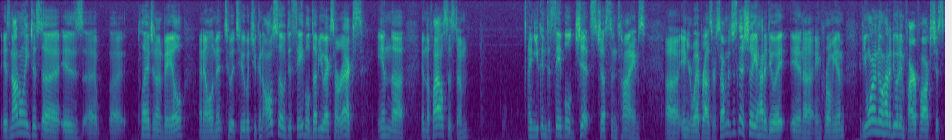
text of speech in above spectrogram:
is not only just uh is uh, uh pledge and unveil an element to it too, but you can also disable WXRX in the in the file system, and you can disable JITs just in times uh, in your web browser. So I'm just going to show you how to do it in uh, in Chromium. If you want to know how to do it in Firefox, just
